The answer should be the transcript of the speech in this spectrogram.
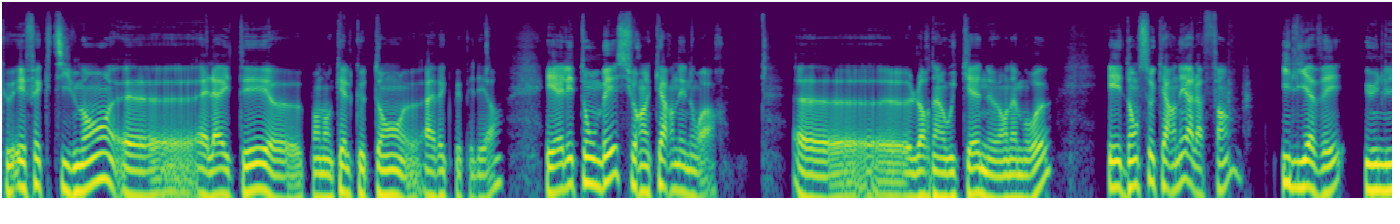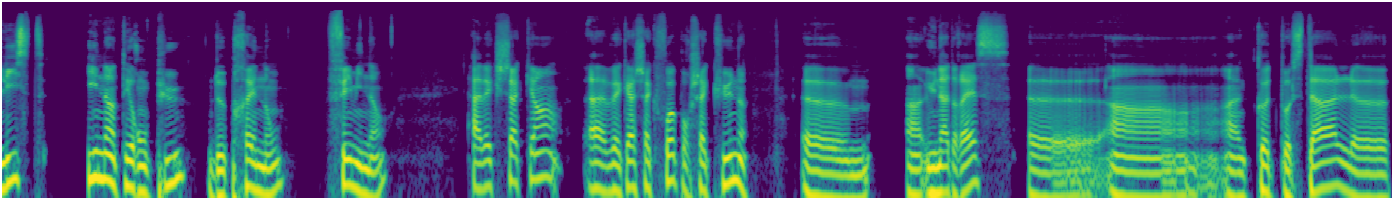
que effectivement, euh, elle a été euh, pendant quelque temps euh, avec PPDA et elle est tombée sur un carnet noir lors d'un week-end en amoureux. Et dans ce carnet, à la fin, il y avait une liste ininterrompue de prénoms féminins, avec chacun, avec à chaque fois pour chacune une adresse, un, code postal,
